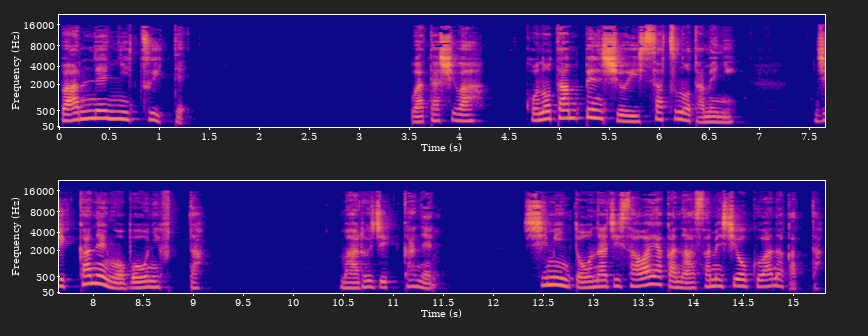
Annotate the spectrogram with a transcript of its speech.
晩年について。私はこの短編集一冊のために実家年を棒に振った。丸実家年。市民と同じ爽やかな朝飯を食わなかった。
